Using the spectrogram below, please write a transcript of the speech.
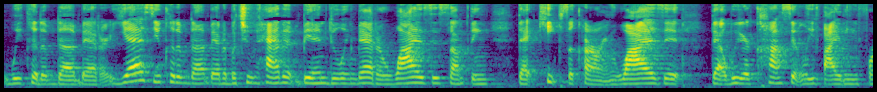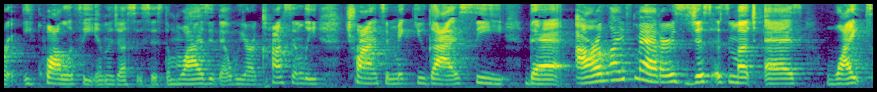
we could have done better. Yes, you could have done better, but you haven't been doing better. Why is this something that keeps occurring? Why is it that we are constantly fighting for equality in the justice system? Why is it that we are constantly trying to make you guys see that our life matters just as much as white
